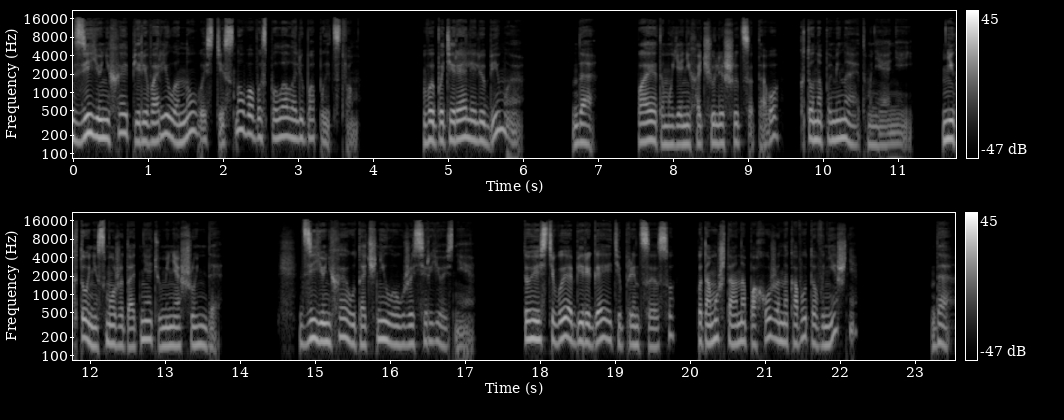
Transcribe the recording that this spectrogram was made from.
Цзи переварила новость и снова воспылала любопытством. «Вы потеряли любимую?» «Да, поэтому я не хочу лишиться того, кто напоминает мне о ней. Никто не сможет отнять у меня Шуньде. Цзи уточнила уже серьезнее. То есть вы оберегаете принцессу, потому что она похожа на кого-то внешне? Да.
